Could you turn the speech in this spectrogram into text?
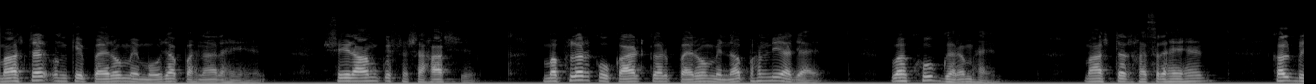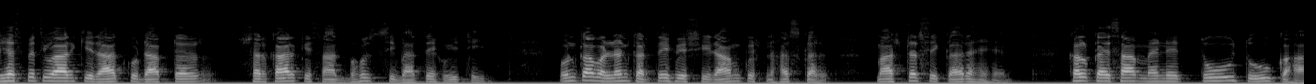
मास्टर उनके पैरों में मोजा पहना रहे हैं। श्री राम कृष्ण सहास्य, मफलर को काटकर पैरों में न पहन लिया जाए, वह खूब गर्म है। मास्टर हंस रहे हैं। कल बृहस्पतिवार की रात को डॉक्टर सरकार के साथ बहुत सी बातें हुई थी। उनका वर्णन करते हुए श्री राम रामकृष्ण हंसकर मास्टर से कह रहे हैं कल कैसा मैंने तू तू कहा।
